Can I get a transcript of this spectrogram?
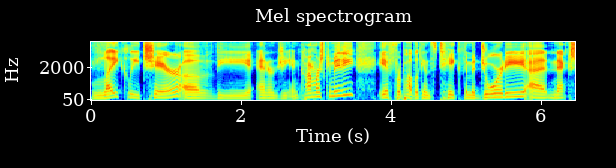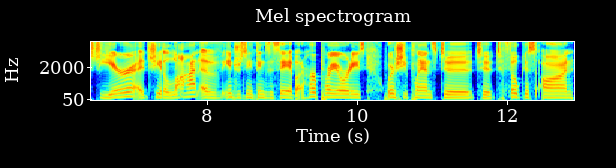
likely chair of the energy and Commerce Committee if Republicans take the majority uh, next year. Uh, she had a lot of interesting things to say about her priorities, where she plans to to to focus on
